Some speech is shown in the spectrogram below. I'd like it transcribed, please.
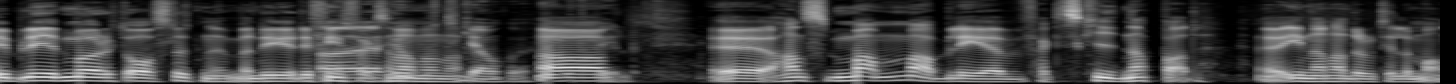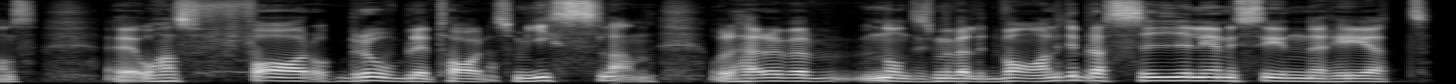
Det blir ett mörkt avslut nu, men det, det finns ja, faktiskt en annan. Kanske. Ja, eh, hans mamma blev faktiskt kidnappad eh, innan han drog till Le Mans. Eh, och hans far och bror blev tagna som gisslan. Och det här är väl någonting som är väldigt vanligt i Brasilien i synnerhet,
